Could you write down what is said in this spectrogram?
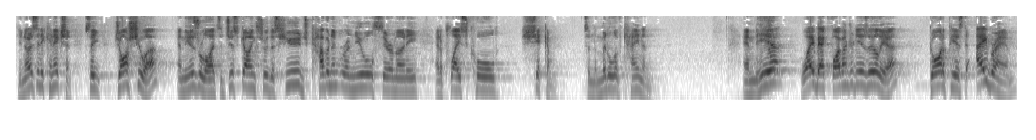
You notice any connection? See, Joshua and the Israelites are just going through this huge covenant renewal ceremony at a place called Shechem. It's in the middle of Canaan. And here, way back 500 years earlier, God appears to Abraham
